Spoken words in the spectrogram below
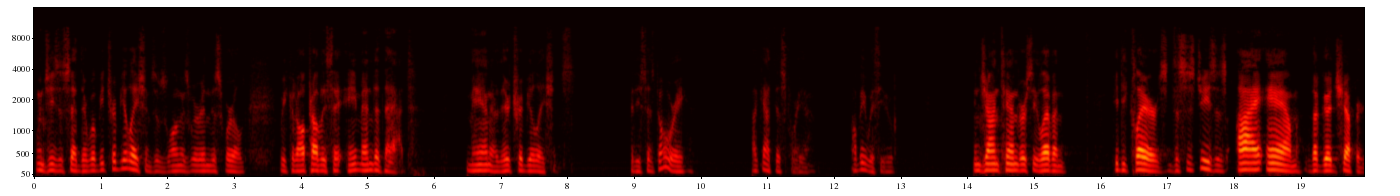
When Jesus said there will be tribulations as long as we're in this world, we could all probably say amen to that. Man, are there tribulations? But he says, don't worry. I got this for you. I'll be with you. In John 10, verse 11, he declares, This is Jesus, I am the good shepherd.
